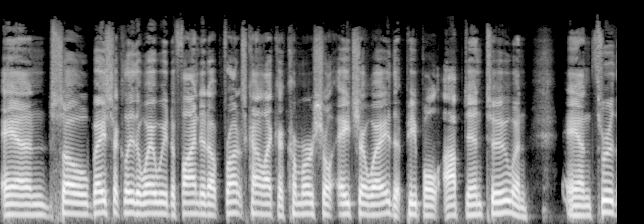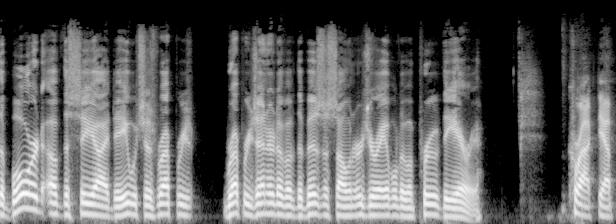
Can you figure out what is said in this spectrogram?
And so basically, the way we defined it up front, it's kind of like a commercial HOA that people opt into. And, and through the board of the CID, which is repre- representative of the business owners, you're able to improve the area. Correct. Yep.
